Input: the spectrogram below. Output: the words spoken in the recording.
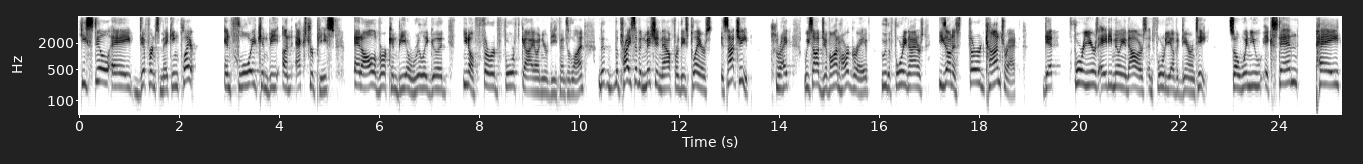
he's still a difference making player. And Floyd can be an extra piece Ed Oliver can be a really good, you know, third, fourth guy on your defensive line. The, the price of admission now for these players, it's not cheap, right? We saw Javon Hargrave, who the 49ers, he's on his third contract, get four years, $80 million and 40 of it guaranteed. So when you extend, pay,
